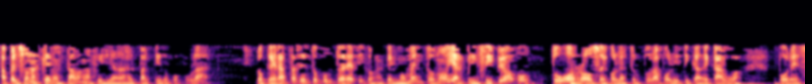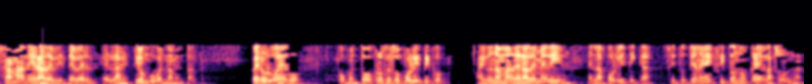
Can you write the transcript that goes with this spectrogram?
a personas que no estaban afiliadas al Partido Popular, lo que era hasta cierto punto herético en aquel momento, ¿no? Y al principio tuvo roce con la estructura política de Cagua por esa manera de, de ver la gestión gubernamental. Pero luego, como en todo proceso político, hay una manera de medir en la política si tú tienes éxito o no, que es en las urnas.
